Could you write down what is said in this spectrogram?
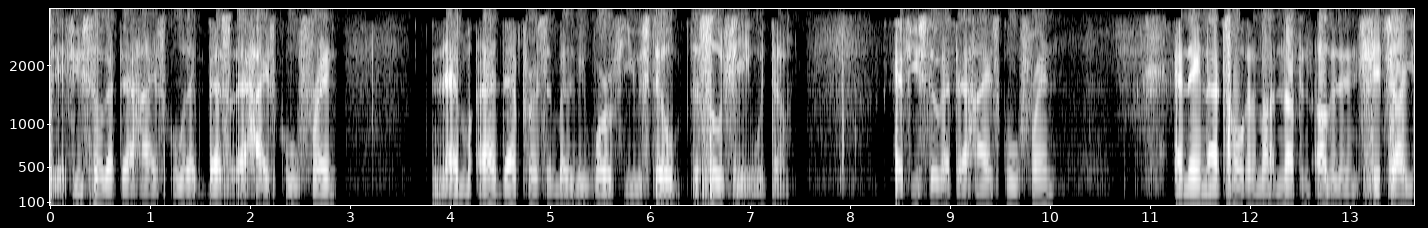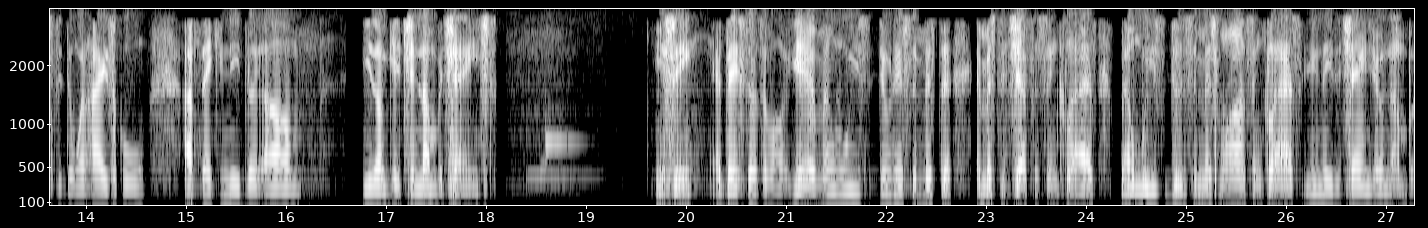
See, if you still got that high school, that best, that high school friend, That, that person better be worth you still associate with them. If you still got that high school friend, and they not talking about nothing other than shit y'all used to do in high school, I think you need to, um, you know, get your number changed. You see, if they still talking about, yeah, remember we used to do this in Mr. in Mr. Jefferson class. Remember we used to do this in Miss Ronson class. You need to change your number.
